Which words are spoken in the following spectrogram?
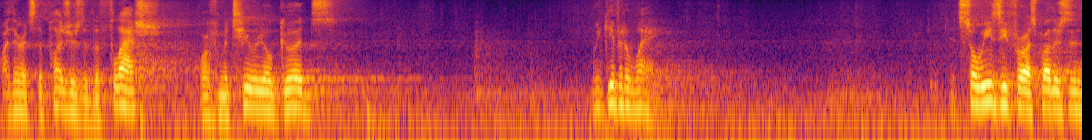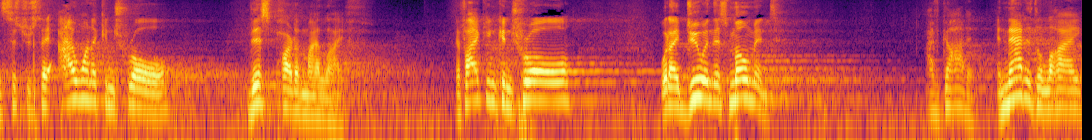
Whether it's the pleasures of the flesh or of material goods, we give it away. It's so easy for us, brothers and sisters, to say, I want to control this part of my life. If I can control what I do in this moment, I've got it. And that is a lie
